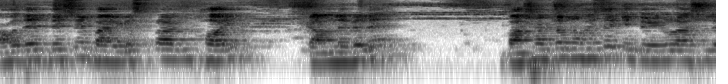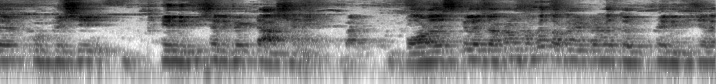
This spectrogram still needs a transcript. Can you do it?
আমাদের দেশে বায়োগ্যাস প্লান্ট হয় গ্রাম লেভেলে বাসার জন্য হয়েছে, কিন্তু এগুলো আসলে খুব বেশি বেনিফিশিয়াল ইফেক্টটা আসে নাই। বাট বড় স্কেলে যখন হবে, তখন এটা হয়তো বেনিফিশিয়াল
